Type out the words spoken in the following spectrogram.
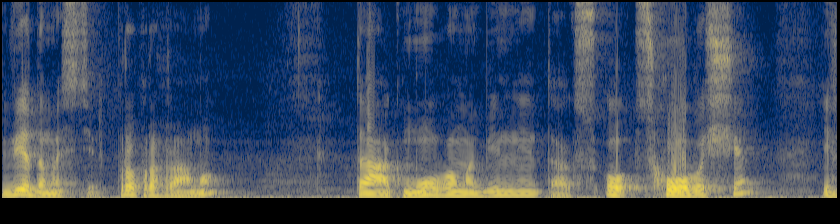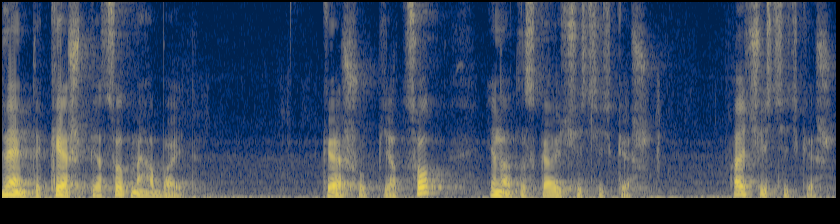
Відомості про програму. Так, мова мобільний. Так, о, сховище. І гляньте, кеш 500 мегабайт. Кешу 500 і натискаю чистить кеш. Очистить кеш.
